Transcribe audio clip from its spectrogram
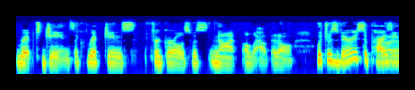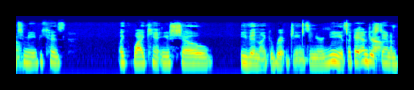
ripped jeans. Like ripped jeans for girls was not allowed at all, which was very surprising yeah. to me because, like, why can't you show even like ripped jeans in your knees? Like, I understand a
